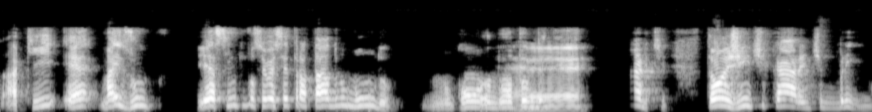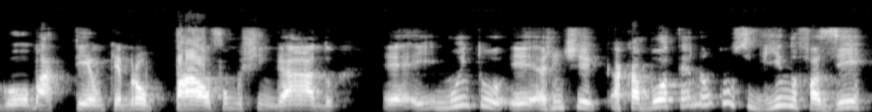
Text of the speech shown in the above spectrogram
Aqui é mais um. E é assim que você vai ser tratado no mundo. No, no é... Então a gente, cara, a gente brigou, bateu, quebrou pau, fomos xingados. É, e muito. E a gente acabou até não conseguindo fazer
